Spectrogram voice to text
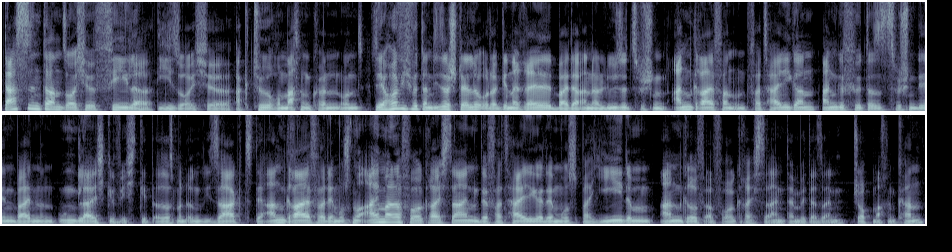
Das sind dann solche Fehler, die solche Akteure machen können. Und sehr häufig wird an dieser Stelle oder generell bei der Analyse zwischen Angreifern und Verteidigern angeführt, dass es zwischen den beiden ein Ungleichgewicht gibt. Also dass man irgendwie sagt, der Angreifer, der muss nur einmal erfolgreich sein und der Verteidiger, der muss bei jedem Angriff erfolgreich sein, damit er seinen Job machen kann.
